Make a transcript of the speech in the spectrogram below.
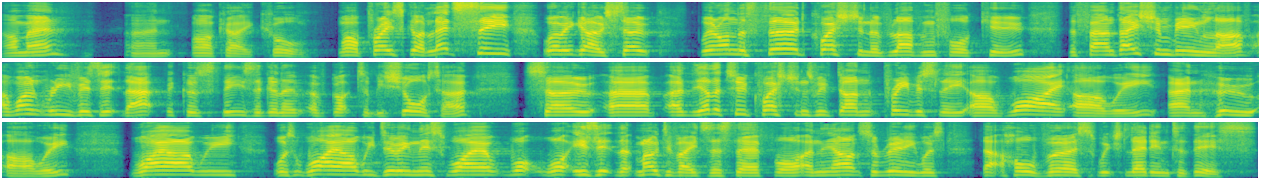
Amen? And okay, cool. Well, praise God. Let's see where we go. So, we're on the third question of love and 4Q. The foundation being love. I won't revisit that because these are going to have got to be shorter. So uh, uh, the other two questions we've done previously are why are we and who are we? Why are we? Was why are we doing this? Why? What? What is it that motivates us? Therefore, and the answer really was that whole verse which led into this,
